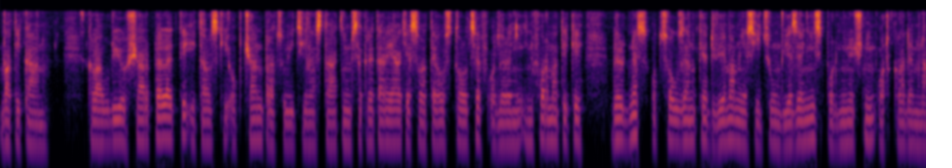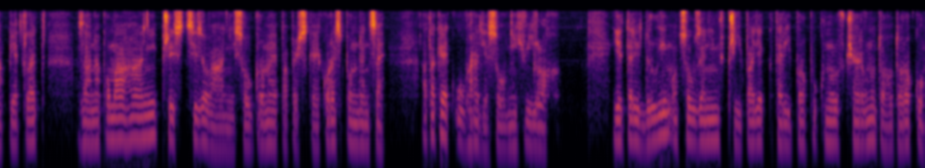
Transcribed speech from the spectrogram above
Vatikán. Claudio Sharpelletti, italský občan pracující na státním sekretariátě svatého stolce v oddělení informatiky, byl dnes odsouzen ke dvěma měsícům vězení s podmínečným odkladem na pět let za napomáhání při scizování soukromé papežské korespondence a také k úhradě soudních výloh. Je tedy druhým odsouzeným v případě, který propuknul v červnu tohoto roku.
